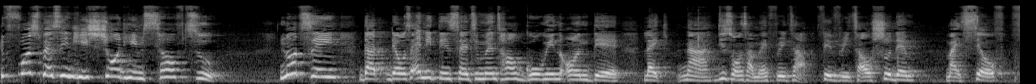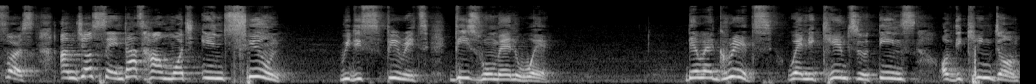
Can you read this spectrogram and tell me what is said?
The first person he showed himself to. Not saying that there was anything sentimental going on there, like, nah, these ones are my favorite. favorites, I'll show them myself first. I'm just saying that's how much in tune with the spirit these women were. They were great when it came to things of the kingdom,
